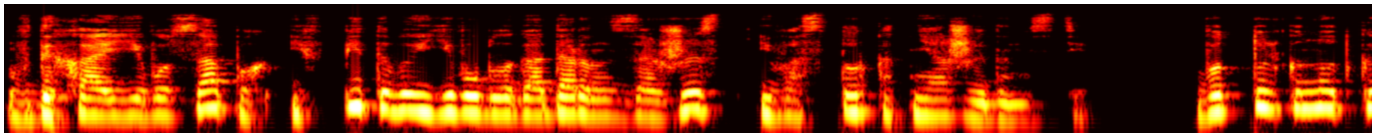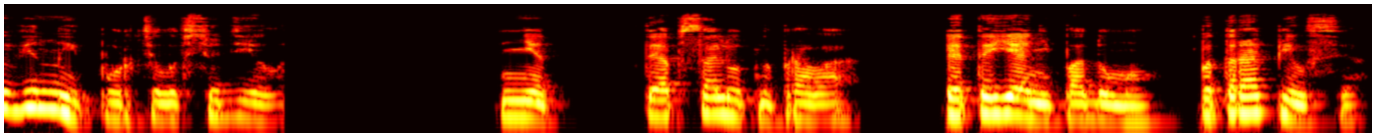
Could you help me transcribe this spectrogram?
вдыхая его запах и впитывая его благодарность за жест и восторг от неожиданности. Вот только нотка вины портила все дело. Нет, ты абсолютно права. Это я не подумал, поторопился.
